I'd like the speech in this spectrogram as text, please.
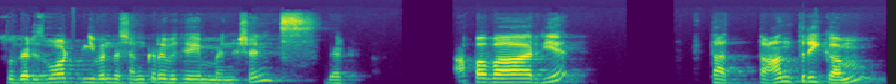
So that is what even the Shankara Vijay mentions that apavarya tantrikam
